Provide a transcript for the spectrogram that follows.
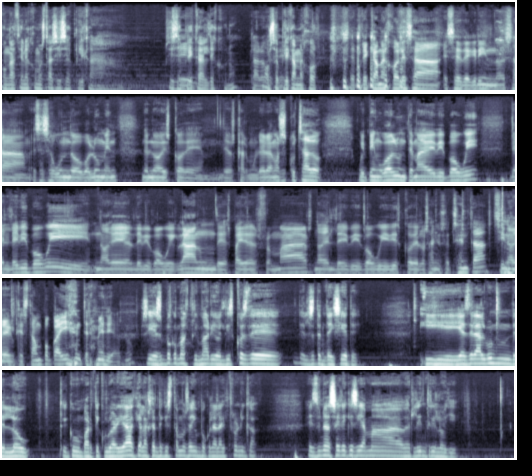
Con canciones como esta sí se explica Sí, se explica el disco, ¿no? Claro o se explica mejor. Se explica mejor esa, ese The Green, ¿no? Esa, ese segundo volumen del nuevo disco de, de, Oscar Mulero. Hemos escuchado Weeping Wall, un tema de David Bowie, del David Bowie, no del David Bowie glam de Spiders from Mars, no del David Bowie disco de los años 80, sino mm. del que está un poco ahí entre medias, ¿no? Sí, es un poco más primario. El disco es de, del 77 y es del álbum del Low, que como particularidad hacia la gente que estamos ahí un poco en la electrónica, es de una serie que se llama Berlin Trilogy,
